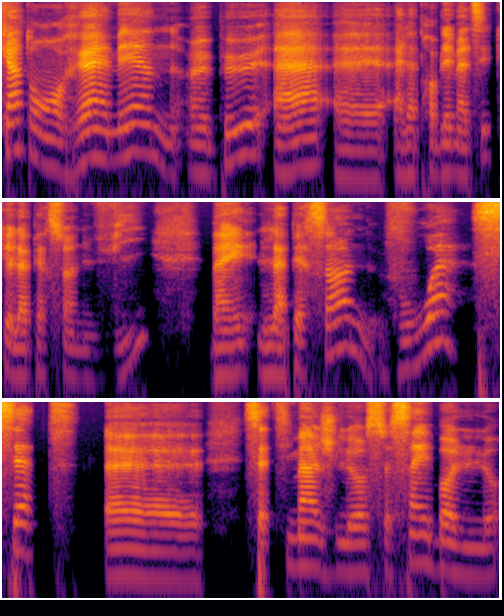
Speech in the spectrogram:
quand on ramène un peu à, euh, la problématique que la personne vit, ben, la personne voit cette, cette image-là, ce symbole-là.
